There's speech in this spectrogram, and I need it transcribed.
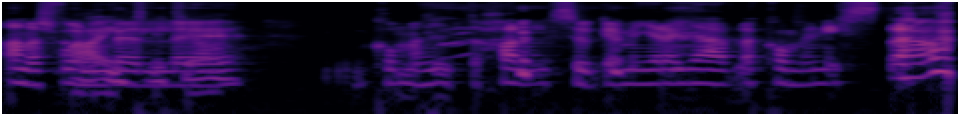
Annars får Ja, ni väl eh, komma hit och halshugga med era jävla kommunister. Ja.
